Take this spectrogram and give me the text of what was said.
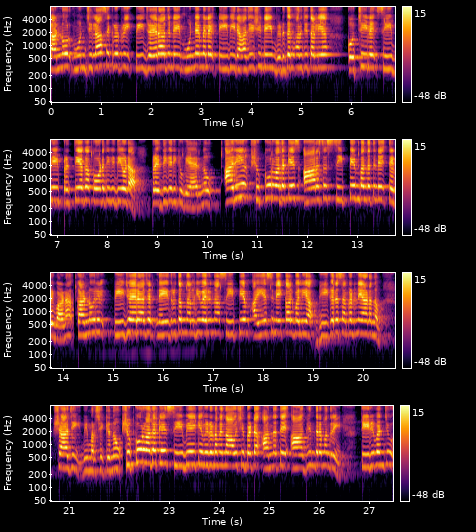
കണ്ണൂർ മുൻ ജില്ലാ സെക്രട്ടറി പി ജയരാജന്റെയും മുൻ M L A T V രാജേഷിന്റെയും വിടുതൽ ഹർജി തള്ളിയ കൊച്ചിയിലെ സി ബി ഐ പ്രത്യേക കോടതി വിധിയോട് പ്രതികരിക്കുകയായിരുന്നു. അരിയിൽ ഷുക്കൂർ വധക്കേസ് R S S C P M ബന്ധത്തിന്റെ തെളിവാണ്. കണ്ണൂരിൽ പി ജയരാജൻ നേതൃത്വം നൽകി വരുന്ന സി പി എം ഐ എസിനേക്കാൾ വലിയ ഭീകര സംഘടനയാണെന്നും ഷാജി വിമർശിക്കുന്നു. ഷുക്കൂർ വധക്കേസ് സി ബി ഐക്ക് വിടണമെന്നാവശ്യപ്പെട്ട് അന്നത്തെ ആഭ്യന്തരമന്ത്രി തിരുവഞ്ചൂർ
